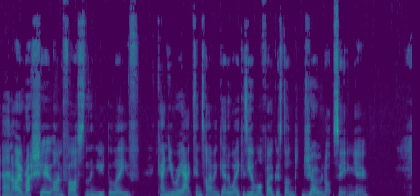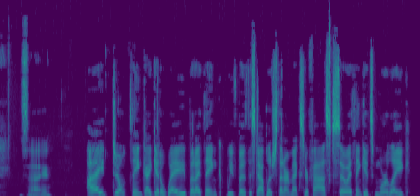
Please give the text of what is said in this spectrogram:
and I rush you. I'm faster than you'd believe. Can you react in time and get away? Because you're more focused on Joe not seeing you. So, I don't think I get away, but I think we've both established that our mechs are fast, so I think it's more like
